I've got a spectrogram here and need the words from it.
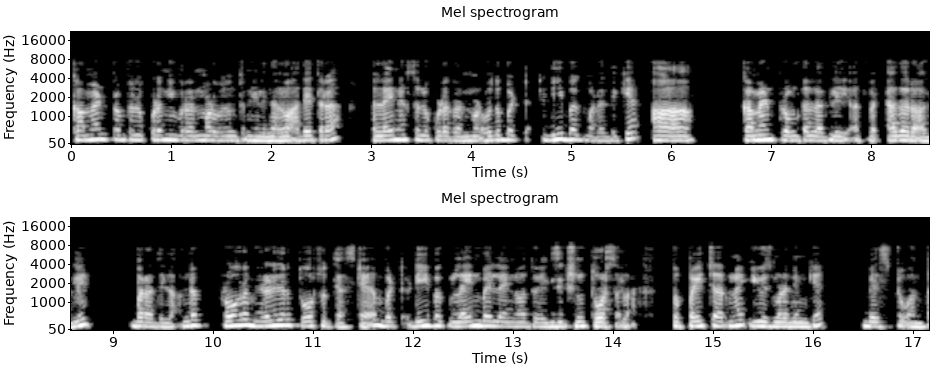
ಕಮಾಂಡ್ ಪ್ರಾಂಪ್ಟ್ ಅಲ್ಲೂ ಕೂಡ ನೀವು ರನ್ ಮಾಡಬಹುದು ಅಂತ ಹೇಳಿದ್ನಲ್ವಾ? ಅದೇ ತರ ಲೈನಕ್ಸ್ ಅಲ್ಲೂ ಕೂಡ ರನ್ ಮಾಡಬಹುದು ಬಟ್ ಡಿಬಗ್ ಮಾಡೋದಕ್ಕೆ ಆ ಕಮಾಂಡ್ ಪ್ರಾಂಪ್ಟ್ ಅಲ್ಲಿ ಆಗ್ಲಿ ಅಥವಾ ಯಾವ್ದಾರು ಆಗ್ಲಿ ಬರೋದಿಲ್ಲ. ಅಂದ್ರೆ ಪ್ರೋಗ್ರಾಮ್ ಹೇಳಿದ್ರೆ ತೋರಿಸುತ್ತೆ ಅಷ್ಟೇ but debug line by line ಅದು ಎಕ್ಸಿಕ್ಯೂಷನ್ ತೋರಿಸಲ್ಲ. ಸೊ ಪೈಚಾರ್ನ ಯೂಸ್ ಮಾಡಿ ನಿಮ್ಗೆ ಬೆಸ್ಟ್ ಅಂತ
